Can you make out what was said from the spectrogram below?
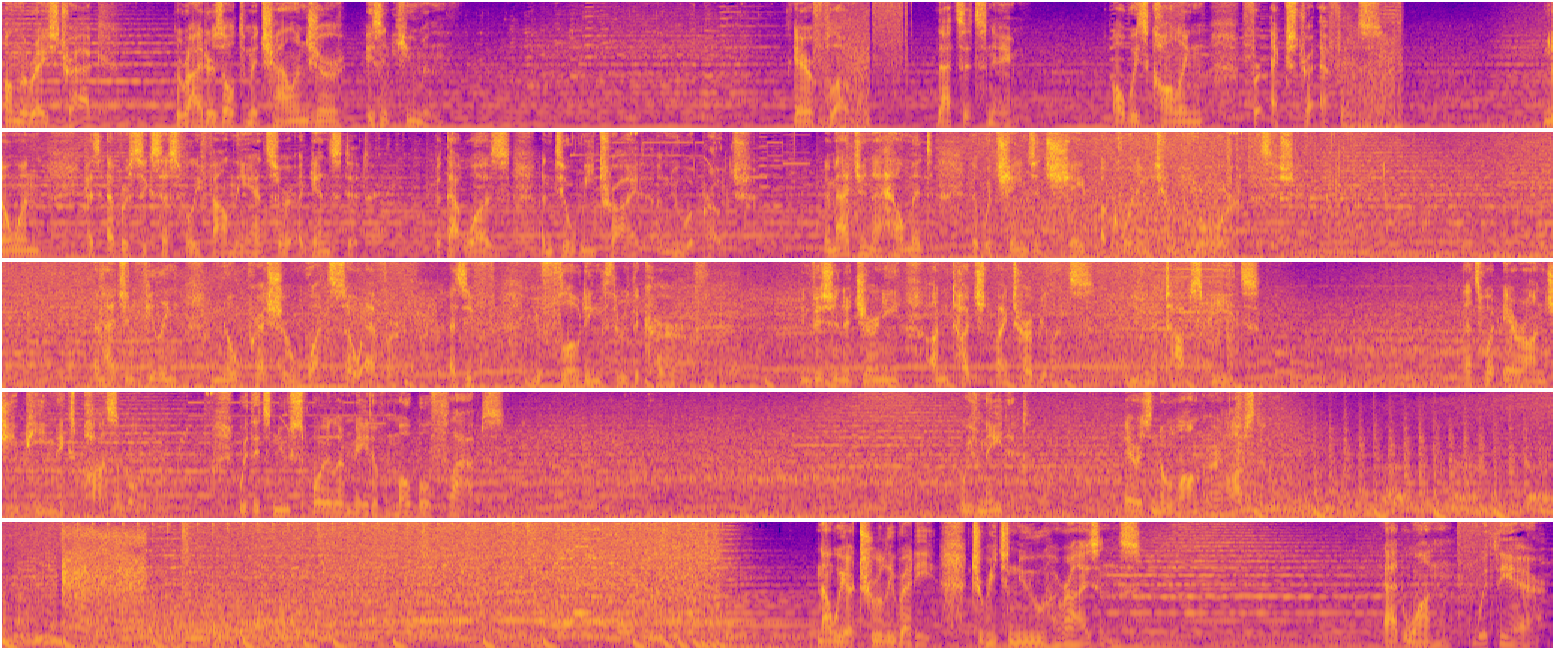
On the racetrack, the rider's ultimate challenger isn't human. Airflow, that's its name. Always calling for extra efforts. No one has ever successfully found the answer against it, but that was until we tried a new approach. Imagine a helmet that would change its shape according to your Imagine feeling no pressure whatsoever, as if you're floating through the curve. Envision a journey untouched by turbulence, even at top speeds. That's what Aeron GP makes possible, with its new spoiler made of mobile flaps. We've made it. Air is no longer an obstacle. Now we are truly ready to reach new horizons. At one with the air.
